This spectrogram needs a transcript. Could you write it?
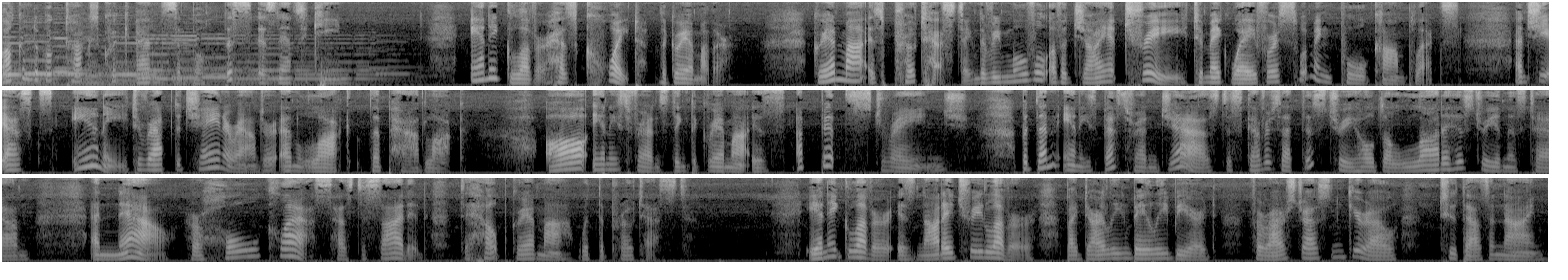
Welcome to Book Talks Quick and Simple. This is Nancy Keane. Annie Glover has quite the grandmother. Grandma is protesting the removal of a giant tree to make way for a swimming pool complex, and she asks Annie to wrap the chain around her and lock the padlock. All Annie's friends think that Grandma is a bit strange. But then Annie's best friend Jazz discovers that this tree holds a lot of history in this town, and now her whole class has decided to help Grandma with the protest. Annie Glover is Not a Tree Lover by Darleen Bailey Beard, Farrar Straus and Giroux, 2009.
